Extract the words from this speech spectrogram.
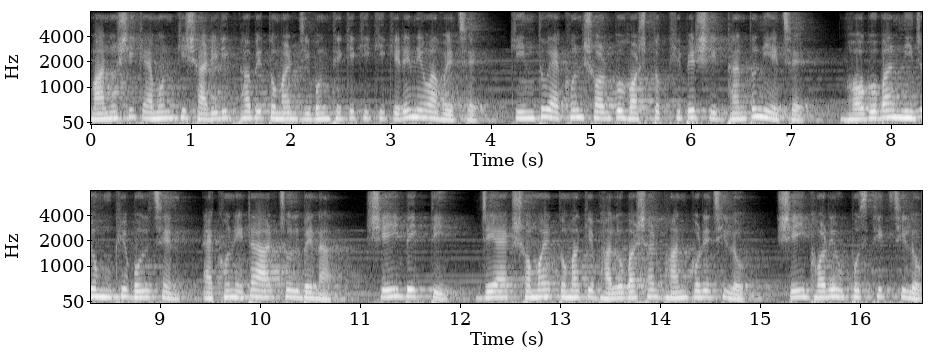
মানসিক এমনকি শারীরিকভাবে তোমার জীবন থেকে কি কি কেড়ে নেওয়া হয়েছে? কিন্তু এখন স্বর্গ হস্তক্ষেপের সিদ্ধান্ত নিয়েছে। ভগবান নিজ মুখে বলছেন, এখন এটা আর চলবে না। সেই ব্যক্তি, যে এক সময় তোমাকে ভালোবাসার ভান করেছিল, সেই ঘরে উপস্থিত ছিল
